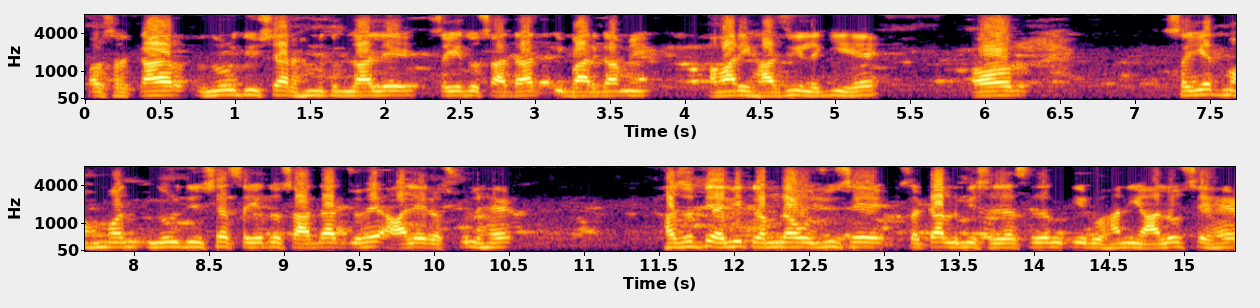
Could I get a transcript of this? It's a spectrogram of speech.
اور سرکار نور الدین شاہ رحمۃ اللہ علیہ سید و سعادات کی بارگاہ میں ہماری حاضری لگی ہے اور سید محمد نورالدین شاہ سید و سعادات جو ہے آل رسول ہے، حضرت علی کرم اللہ وجو سے سرکار نبی صلی اللہ علیہ وسلم کی روحانی آلو سے ہے،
